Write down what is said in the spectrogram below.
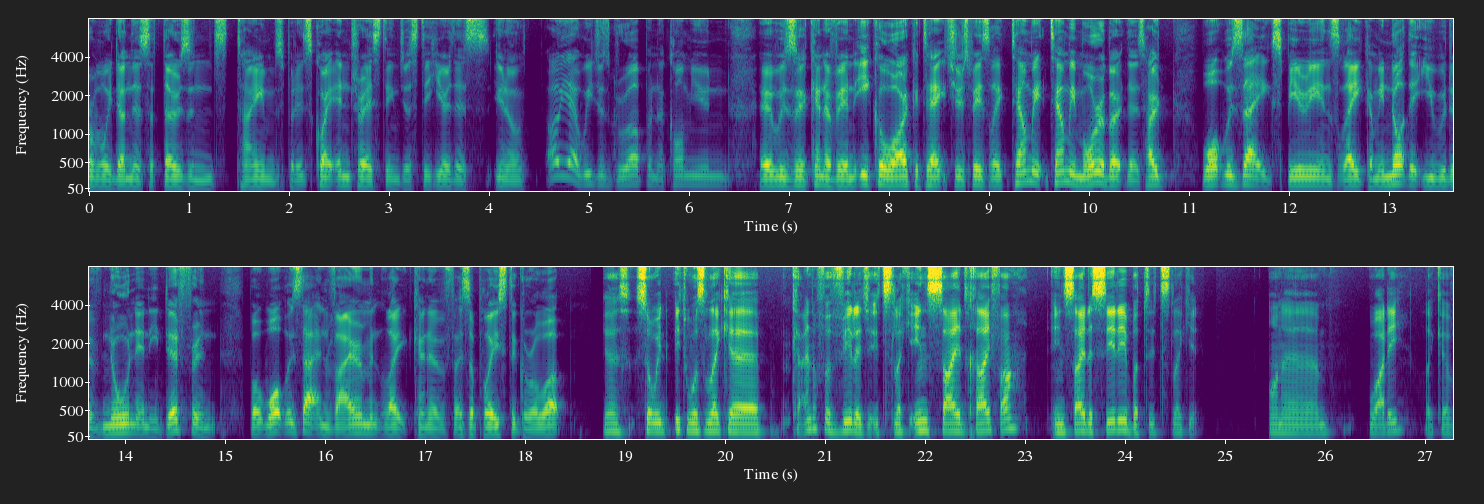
probably done this a thousand times, but it's quite interesting just to hear this. You know, oh yeah, we just grew up in a commune. It was a kind of an eco architecture space. Like, tell me, tell me more about this. How, what was that experience like? I mean, not that you would have known any different, but what was that environment like, kind of as a place to grow up? Yes. So it, it was like a kind of a village. It's like inside Haifa, inside the city, but it's like on a wadi, like a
